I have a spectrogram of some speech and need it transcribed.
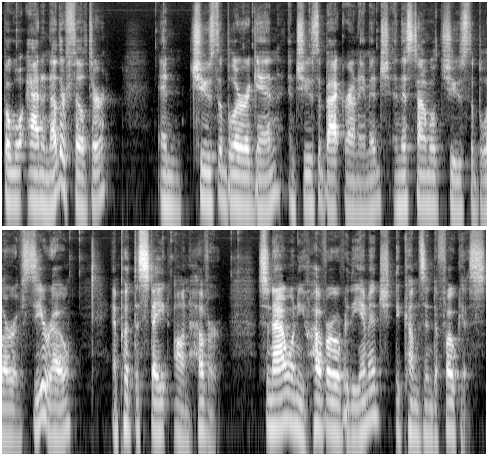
but we'll add another filter and choose the blur again and choose the background image. And this time we'll choose the blur of zero and put the state on hover. So now when you hover over the image, it comes into focus.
